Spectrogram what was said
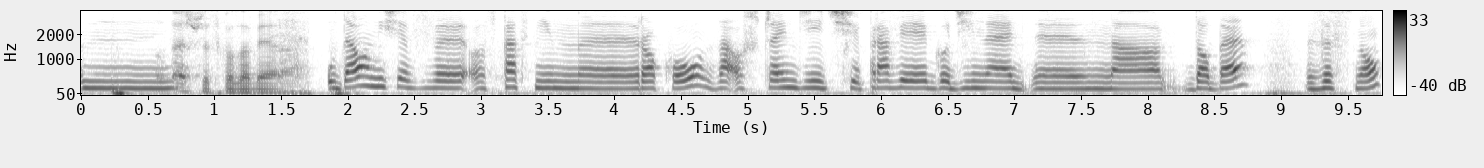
Mm, To też wszystko zabiera. Udało mi się w ostatnim y, roku zaoszczędzić prawie godzinę y, na dobę ze snu.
